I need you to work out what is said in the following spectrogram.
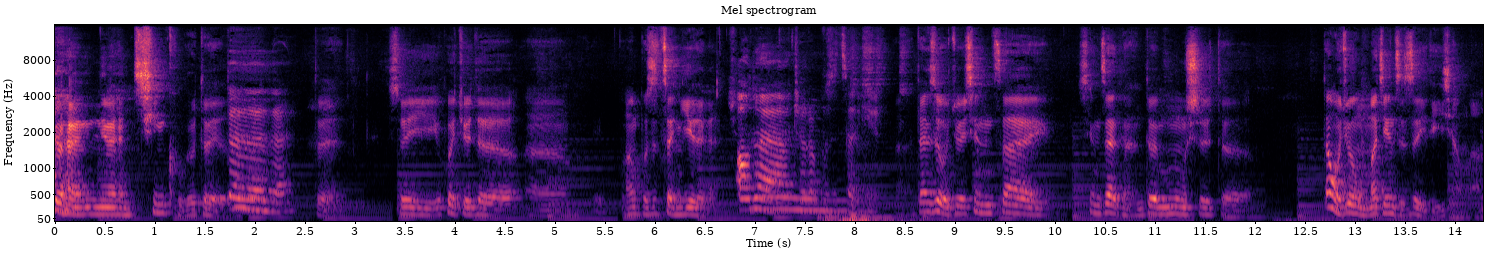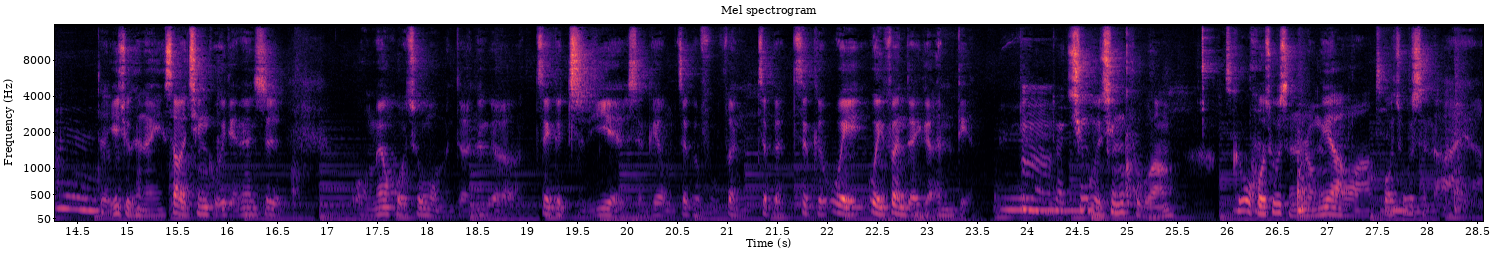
就很你们很清苦就对了，对对对，对，所以会觉得呃，好像不是正业的感觉。哦对啊，绝对不是正业。呃但是我觉得现在现在可能对牧师的，但我觉得我们要坚持自己理想了。嗯，对，也许可能稍微辛苦一点，但是我们要活出我们的那个这个职业，神给我们这个福分，这个这个位位分的一个恩典。嗯，对，辛苦辛苦啊，可我活出神的荣耀啊，活出神的爱啊。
